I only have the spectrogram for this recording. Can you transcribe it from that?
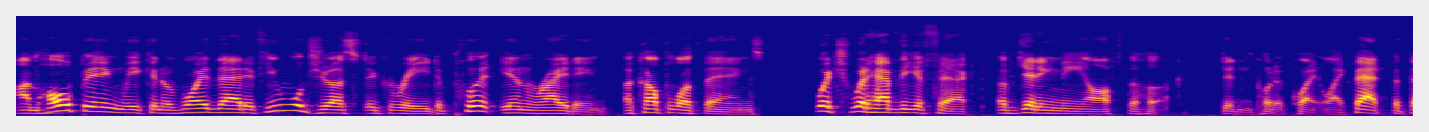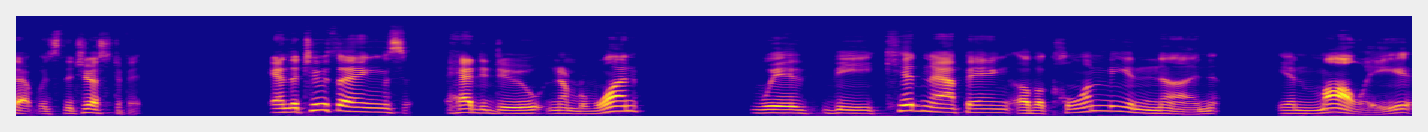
I'm hoping we can avoid that if you will just agree to put in writing a couple of things which would have the effect of getting me off the hook. Didn't put it quite like that, but that was the gist of it. And the two things had to do, number one, with the kidnapping of a Colombian nun in Mali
